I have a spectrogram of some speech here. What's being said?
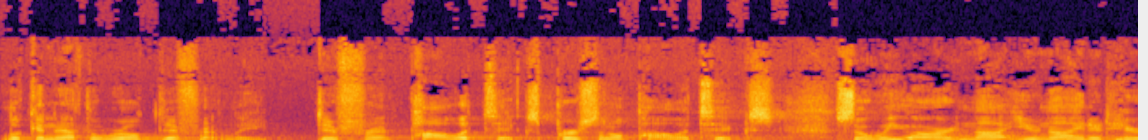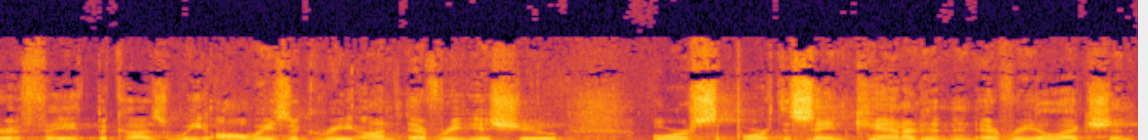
looking at the world differently, different politics, personal politics. So we are not united here at Faith because we always agree on every issue or support the same candidate in every election.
